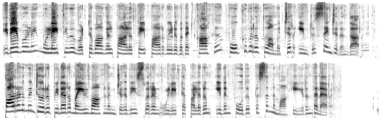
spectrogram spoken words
இதேவேளை முல்லைத்தீவு வட்டவாகல் பாலத்தை பார்வையிடுவதற்காக போக்குவரத்து அமைச்சர் இன்று சென்றிருந்தார். பாராளுமன்ற உறுப்பினர் மயில் வாகனம் ஜெகதீஸ்வரன் உள்ளிட்ட பலரும் இதன்போது பிரசன்னமாகியிருந்தனர் අපි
